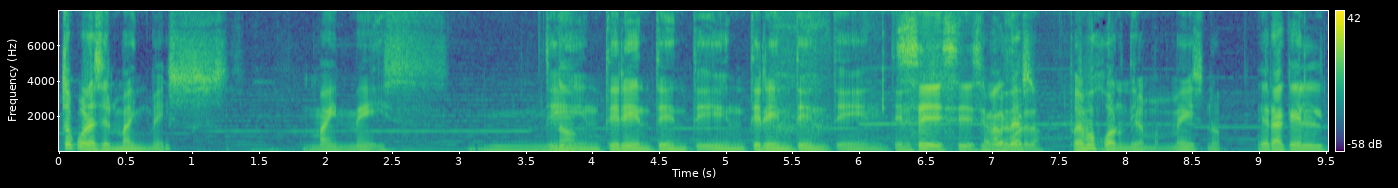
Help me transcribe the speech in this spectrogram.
¿Tú acuerdas del Mind Maze? Mind Maze. No. Tin, tin, tin. Sí, sí, sí, ¿Te me acuerdo. Podemos jugar un día al Mind Maze, ¿no? Era aquel,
